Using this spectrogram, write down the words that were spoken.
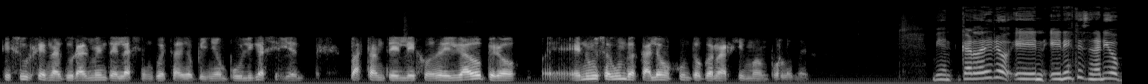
que surge naturalmente en las encuestas de opinión pública, si bien bastante lejos de Delgado, pero eh, en un segundo escalón junto con Argimón por lo menos. Bien, Cardarero, en, en este escenario,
